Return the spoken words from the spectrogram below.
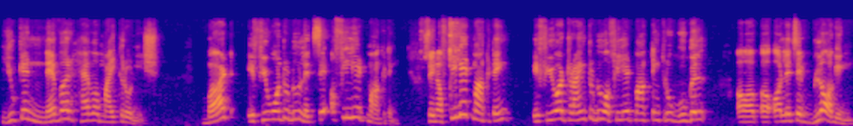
you can never have a micro niche. But if you want to do let's say affiliate marketing. So in affiliate marketing if you are trying to do affiliate marketing through google uh, or, or let's say blogging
